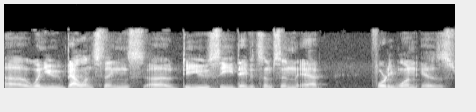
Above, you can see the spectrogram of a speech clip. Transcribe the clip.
uh, when you balance things, uh, do you see David Simpson at 41 is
